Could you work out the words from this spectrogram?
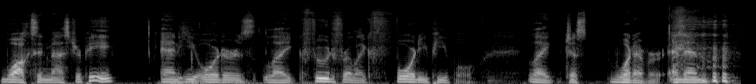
walks in Master P, and he orders like food for like forty people, like just whatever, and then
